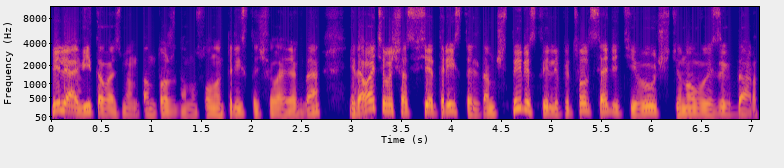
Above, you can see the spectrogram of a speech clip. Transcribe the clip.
Или Авито возьмем, там тоже, там, условно, 300 человек, да, и давайте вы сейчас все 300 или там 400 или 500 сядете и выучите новый язык Dart.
